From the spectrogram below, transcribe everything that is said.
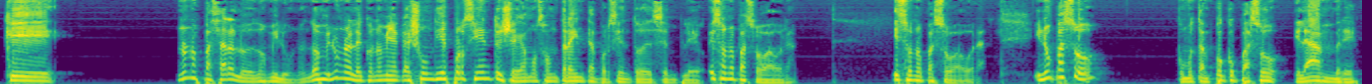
que no nos pasara lo de 2001. En 2001 la economía cayó un 10% y llegamos a un 30% de desempleo. Eso no pasó ahora. Eso no pasó ahora. Y no pasó, como tampoco pasó el hambre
